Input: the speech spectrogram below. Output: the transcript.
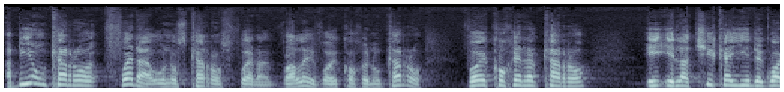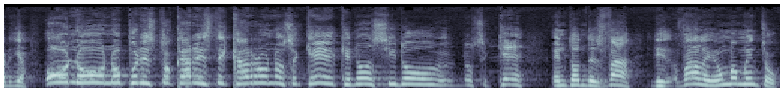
Había un carro fuera, unos carros fuera. Vale, voy a coger un carro. Voy a coger el carro y, la chica allí de guardia, oh no, no puedes tocar este carro, no sé qué, que no ha sido, no sé qué. Entonces va, y dice, vale, un momento,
